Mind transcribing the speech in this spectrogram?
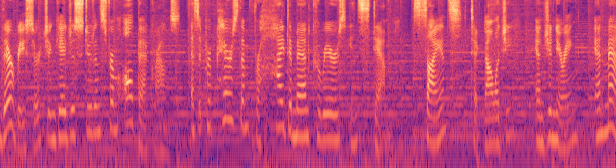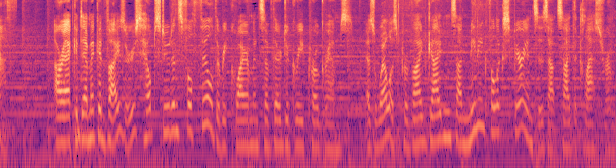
Their research engages students from all backgrounds as it prepares them for high demand careers in STEM science, technology, engineering, and math. Our academic advisors help students fulfill the requirements of their degree programs, as well as provide guidance on meaningful experiences outside the classroom.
